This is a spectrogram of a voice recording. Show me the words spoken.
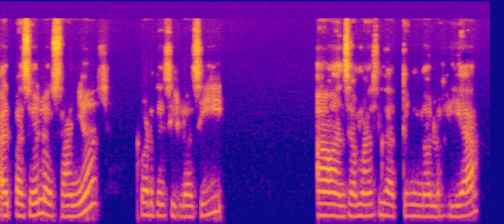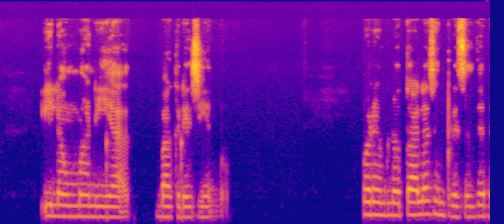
al paso de los años, por decirlo así, avanza más la tecnología y la humanidad va creciendo. Por ejemplo, todas las empresas de,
